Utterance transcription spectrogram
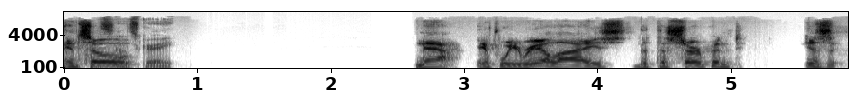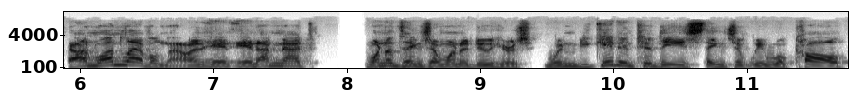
And so that sounds great. Now, if we realize that the serpent is on one level now, and, and, and I'm not one of the things I want to do here is when you get into these things that we will call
